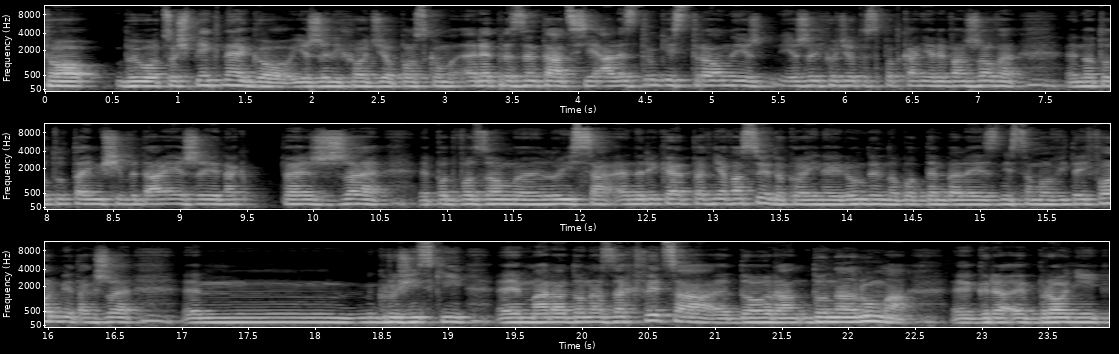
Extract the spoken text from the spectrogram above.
to było coś pięknego, jeżeli chodzi o polską reprezentację, ale z drugiej strony, jeż- jeżeli chodzi o to spotkanie rewanżowe, no to tutaj mi się wydaje, że jednak PSG pod wodzą y, Luisa Enrique pewnie awansuje do kolejnej rundy, no bo Dembele jest w niesamowitej formie, także ym, gruziński y, Maradona zachwyca do Donnarumma, y, gra, y, broni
